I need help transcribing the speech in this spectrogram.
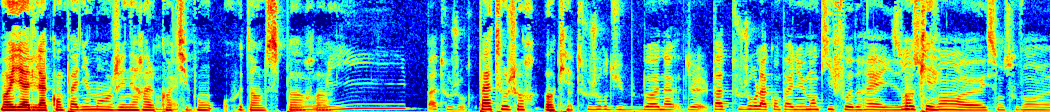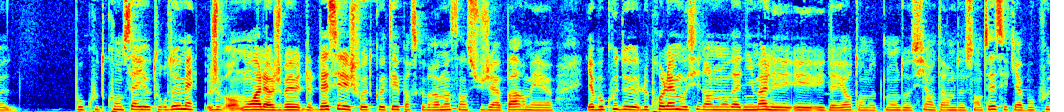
Moi, il y a de l'accompagnement en général quand Ouais. ils vont haut dans le sport. euh. Oui, pas toujours. Pas toujours. Ok. Pas toujours du bon, pas toujours l'accompagnement qu'il faudrait. Ils ont souvent, euh, ils sont souvent euh, beaucoup de conseils autour d'eux, mais je, je vais laisser les chevaux de côté parce que vraiment c'est un sujet à part. Mais euh, il y a beaucoup de, le problème aussi dans le monde animal et, d'ailleurs dans notre monde aussi en termes de santé, c'est qu'il y a beaucoup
